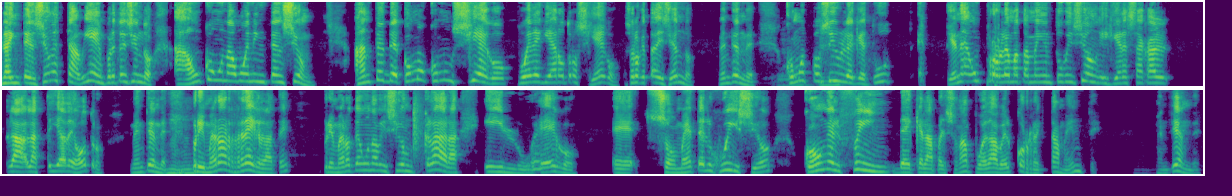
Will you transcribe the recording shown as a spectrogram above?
la intención está bien, pero estoy diciendo, aún con una buena intención, antes de cómo, cómo un ciego puede guiar a otro ciego. Eso es lo que está diciendo. ¿Me entiendes? ¿Cómo es posible que tú eh, tienes un problema también en tu visión y quieres sacar la, la astilla de otro? ¿Me entiendes? Primero arréglate, primero ten una visión clara y luego eh, somete el juicio con el fin de que la persona pueda ver correctamente. ¿Me entiendes?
